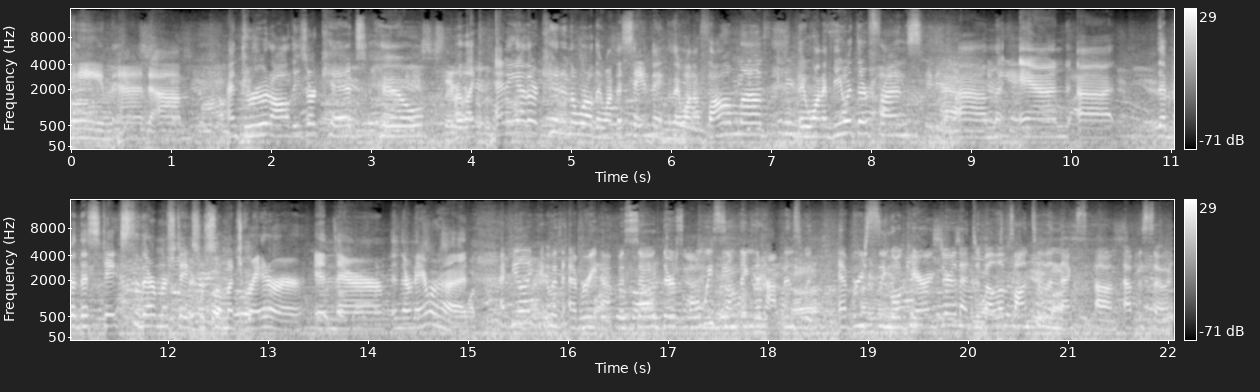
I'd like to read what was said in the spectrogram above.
pain. And um, and through it all, these are kids who are like any other kid in the world. They want the same things. They want to fall in love. They want to be with their friends. Um, and uh, the, but the stakes to their mistakes are so much greater in their in their neighborhood. I feel like with every episode, there's always something that happens with every single character that develops onto the next um, episode.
